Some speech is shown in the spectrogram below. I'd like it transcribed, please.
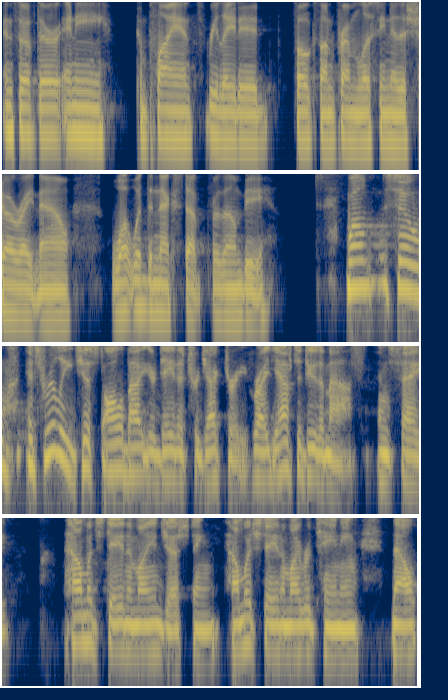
And so, if there are any compliance related folks on prem listening to the show right now, what would the next step for them be? Well, so it's really just all about your data trajectory, right? You have to do the math and say, how much data am I ingesting? How much data am I retaining? Now,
